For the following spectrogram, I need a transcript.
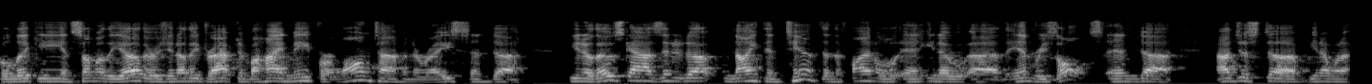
Bilicki and some of the others. You know, they drafted behind me for a long time in the race, and uh, you know, those guys ended up ninth and tenth in the final, and you know, uh, the end results, and uh, I just, uh, you know, when I,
